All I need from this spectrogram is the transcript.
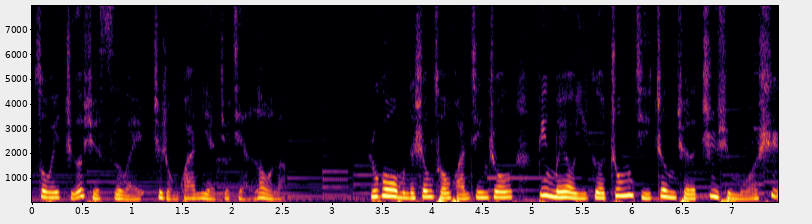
作为哲学思维，这种观念就简陋了。如果我们的生存环境中并没有一个终极正确的秩序模式，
